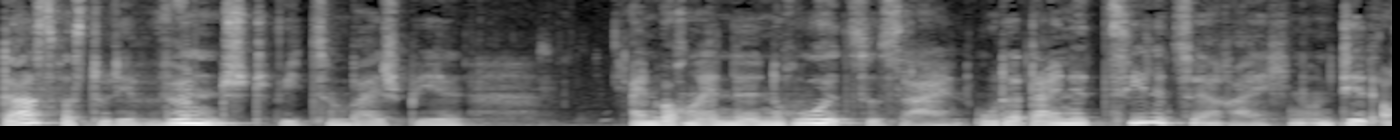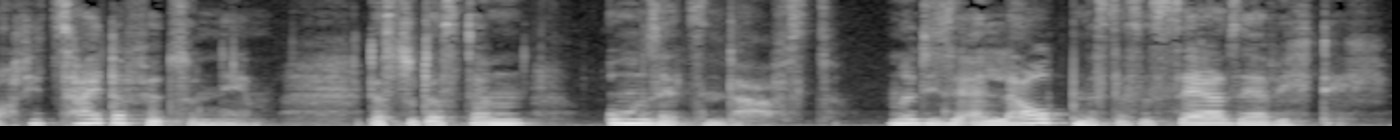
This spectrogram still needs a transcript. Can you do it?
das, was du dir wünschst, wie zum Beispiel ein Wochenende in Ruhe zu sein oder deine Ziele zu erreichen und dir auch die Zeit dafür zu nehmen, dass du das dann umsetzen darfst. Ne, diese Erlaubnis, das ist sehr, sehr wichtig.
